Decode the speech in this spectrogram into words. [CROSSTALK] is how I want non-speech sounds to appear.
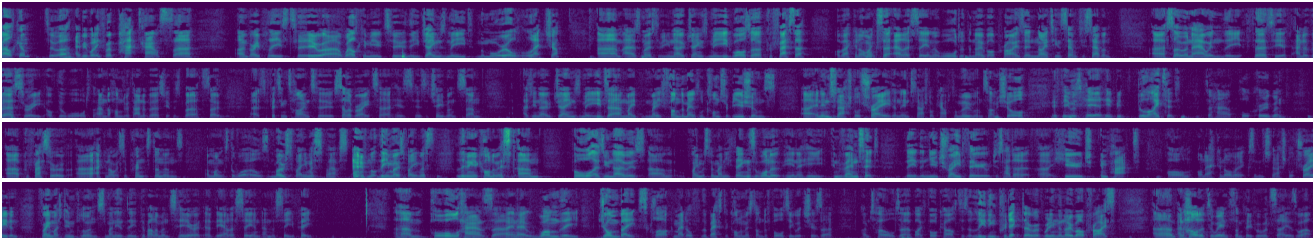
Welcome to uh, everybody for a packed house. Uh, I'm very pleased to uh, welcome you to the James Meade Memorial Lecture. Um, as most of you know, James Meade was a professor of economics at LSE and awarded the Nobel Prize in 1977. Uh, so we're now in the 30th anniversary of the award and the 100th anniversary of his birth. So it's a fitting time to celebrate uh, his, his achievements. Um, as you know, James Meade uh, made many fundamental contributions uh, in international trade and international capital movement. So I'm sure if he was here, he'd be delighted to have Paul Krugman, uh, professor of uh, economics at Princeton and amongst the world's most famous, perhaps [COUGHS] if not the most famous, living economist. Um, Paul, as you know, is um, famous for many things. One of, you know, he invented the, the new trade theory, which has had a, a huge impact on, on economics and international trade and very much influenced many of the developments here at, at the LSE and, and the CEP. Um, Paul has uh, you know, won the John Bates Clark Medal for the best economist under 40, which is, uh, I'm told uh, by forecasters, a leading predictor of winning the Nobel Prize, um, and harder to win, some people would say as well.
